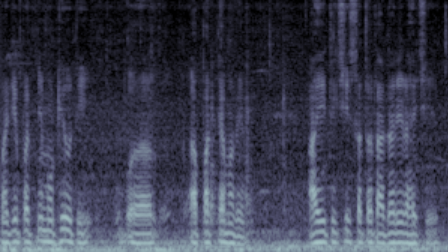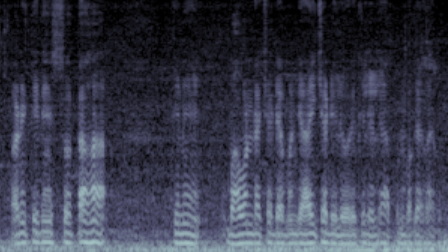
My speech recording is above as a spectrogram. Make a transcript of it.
माझी पत्नी मोठी होती अपत्यामध्ये आई तिची सतत आजारी राहायची आणि तिने स्वतः तिने भावंडाच्या म्हणजे आईच्या डिलिव्हरी केलेल्या आपण बघायला हवं.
